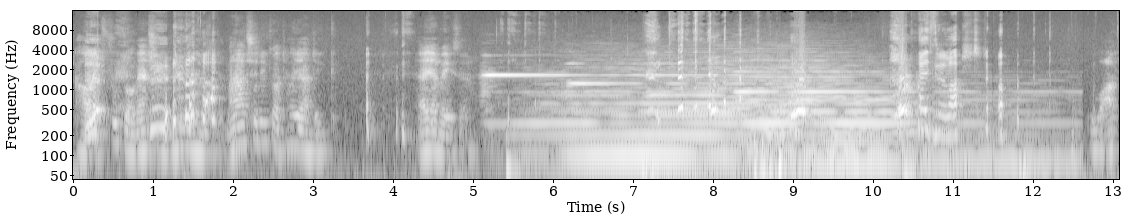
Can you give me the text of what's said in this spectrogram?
Ha egy futó verseny megelőzött a másodikat, hagyadik helyen végzel. Egyre lassabb. What?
